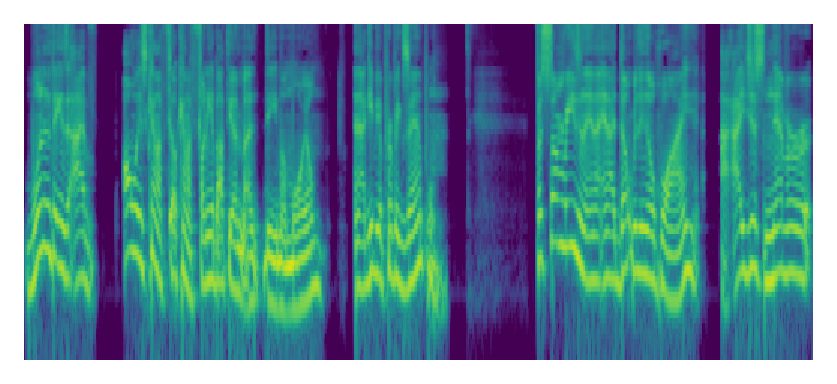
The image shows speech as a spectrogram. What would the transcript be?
one of the things I've always kind of felt kind of funny about the, uh, the memorial, and I'll give you a perfect example for some reason, and I, and I don't really know why, I, I just never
